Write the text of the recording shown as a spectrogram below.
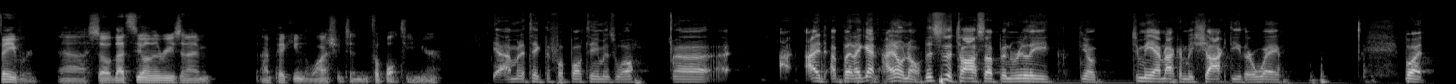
favored. Uh, so that's the only reason I'm I'm picking the Washington football team here. Yeah, I'm going to take the football team as well. Uh, I, I, but again, I don't know. This is a toss up, and really, you know, to me, I'm not going to be shocked either way. But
